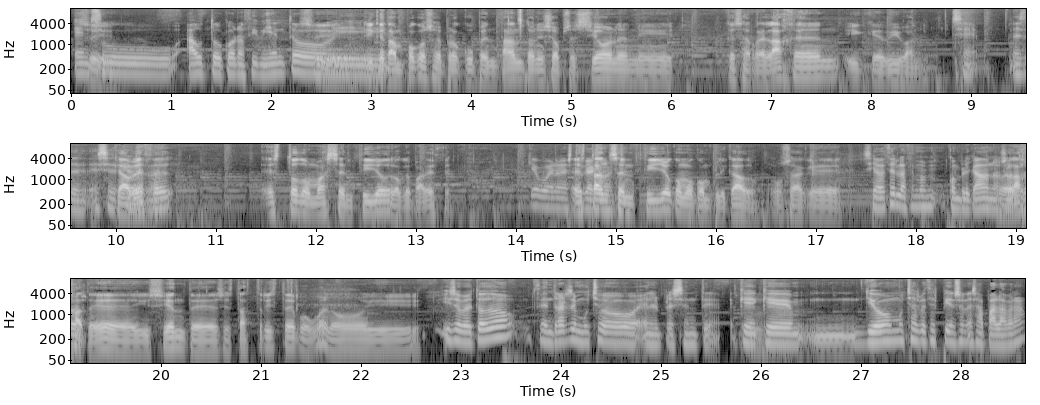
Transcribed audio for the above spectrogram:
en Sí. su autoconocimiento Sí, y, y que tampoco se preocupen tanto, ni se obsesionen, ni que se relajen y que vivan. Sí, es, de- es- Que a es veces verdad. es todo más sencillo de lo que parece. Qué bueno esto Es que tan sencillo como complicado. O sea que Sí, a veces lo hacemos complicado nosotros. relájate eh, y sientes, si estás triste, pues bueno, y Y sobre todo, centrarse mucho en el presente. Que, Mm. que, mm, yo muchas veces pienso en esa palabra.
